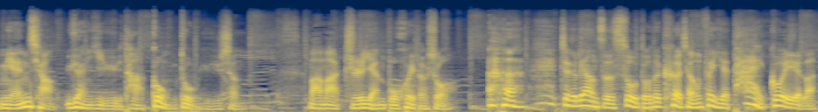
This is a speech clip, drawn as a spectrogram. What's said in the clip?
勉强愿意与他共度余生。妈妈直言不讳地说。这个量子速读的课程费也太贵了。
